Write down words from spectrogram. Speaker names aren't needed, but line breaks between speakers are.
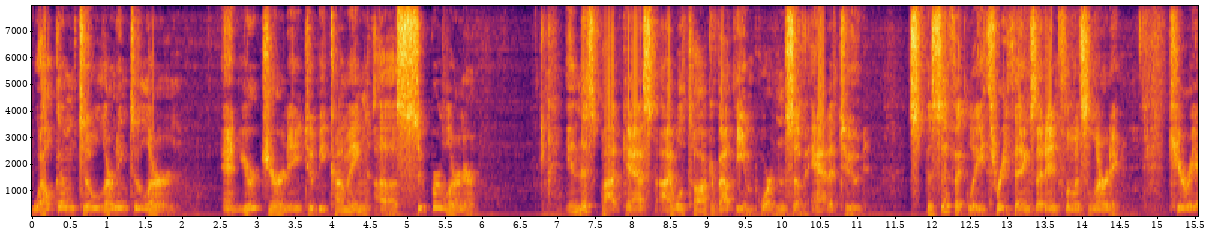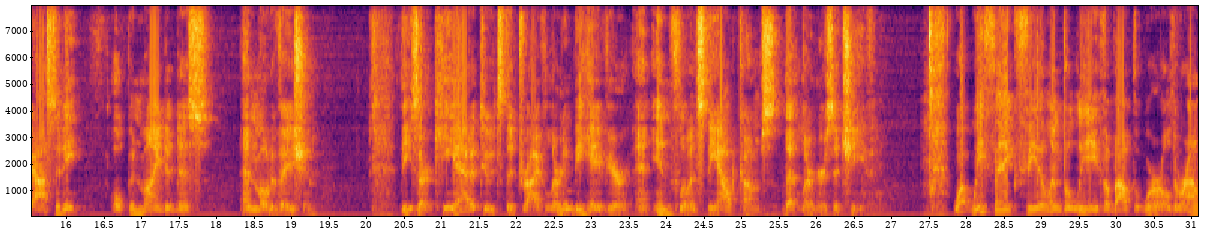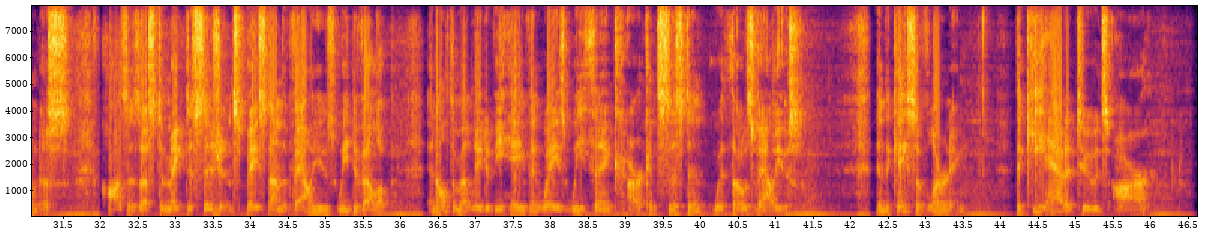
Welcome to Learning to Learn and your journey to becoming a super learner. In this podcast, I will talk about the importance of attitude, specifically, three things that influence learning curiosity, open mindedness, and motivation. These are key attitudes that drive learning behavior and influence the outcomes that learners achieve. What we think, feel, and believe about the world around us causes us to make decisions based on the values we develop and ultimately to behave in ways we think are consistent with those values. In the case of learning, the key attitudes are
